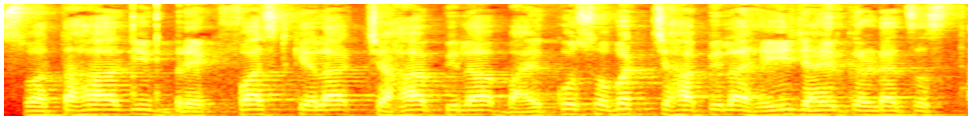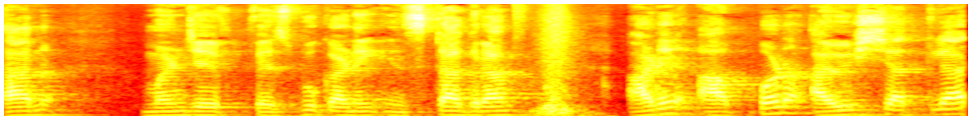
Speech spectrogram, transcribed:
स्वतः आधी ब्रेकफास्ट केला चहा पिला बायकोसोबत चहा पिला हेही जाहीर करण्याचं स्थान म्हणजे फेसबुक आणि इंस्टाग्राम आणि आपण आयुष्यातल्या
